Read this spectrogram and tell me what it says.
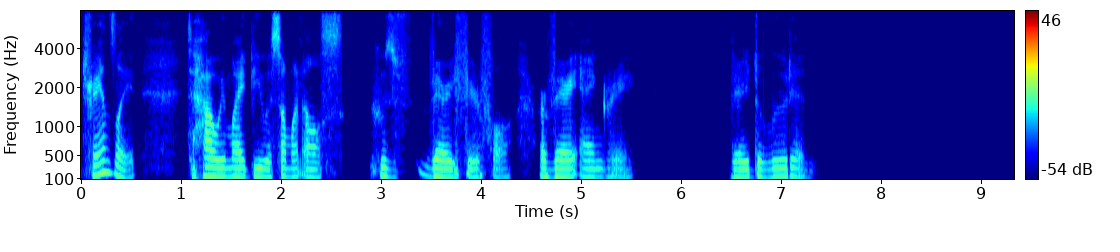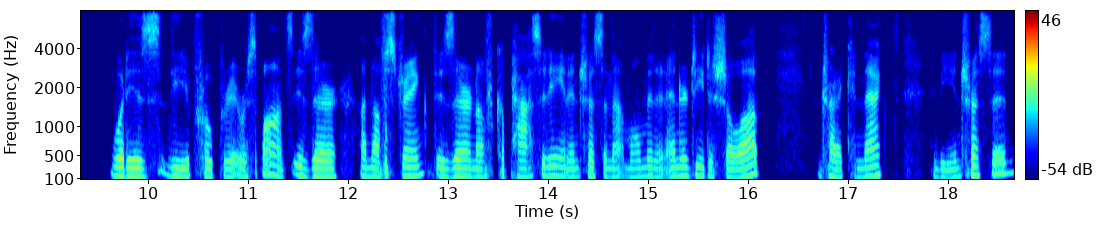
translate to how we might be with someone else who's very fearful or very angry, very deluded what is the appropriate response? Is there enough strength? Is there enough capacity and interest in that moment and energy to show up and try to connect and be interested?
